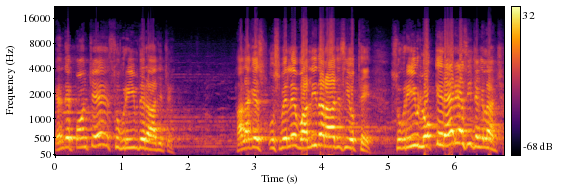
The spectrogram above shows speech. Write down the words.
ਕਹਿੰਦੇ ਪਹੁੰਚੇ ਸੁਗਰੀਵ ਦੇ ਰਾਜ 'ਚ। ਹਾਲਾਂਕਿ ਉਸ ਵੇਲੇ ਵਾਲੀ ਦਾ ਰਾਜ ਸੀ ਉੱਥੇ। ਸੁਗਰੀਵ ਲੋਕੇ ਰਹਿ ਰਿਹਾ ਸੀ ਜੰਗਲਾਂ 'ਚ।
